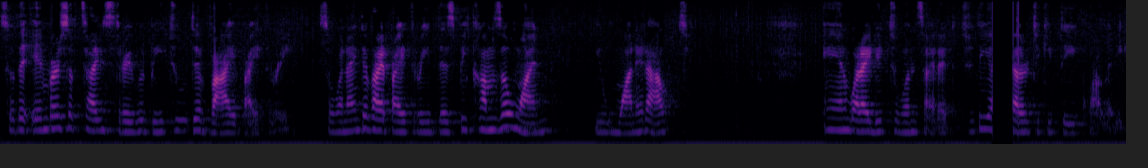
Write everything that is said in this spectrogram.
So the inverse of times 3 would be to divide by 3. So when I divide by 3, this becomes a 1. You want it out. And what I do to one side, I do to the other to keep the equality.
